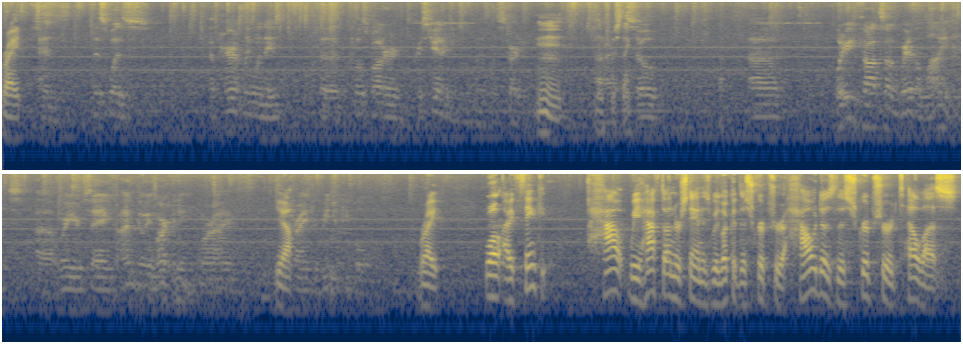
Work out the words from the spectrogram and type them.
Right. And this was apparently when they, the postmodern Christianity movement was starting. Mm. Uh, Interesting. So, uh, what are your thoughts on where the line is, uh, where you're saying, I'm doing marketing, or I'm Yeah. trying to reach people? Right. Well, I think how we have to understand as we look at the scripture, how does the scripture tell us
